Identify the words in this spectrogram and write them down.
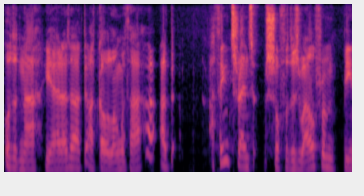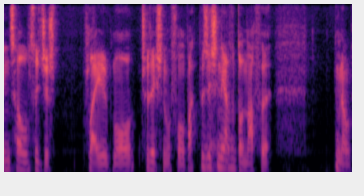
other than that, yeah, I'd, I'd, I'd go along with that. I, I'd, I think Trent suffered as well from being told to just play a more traditional fullback position. He hasn't done that for, you know,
